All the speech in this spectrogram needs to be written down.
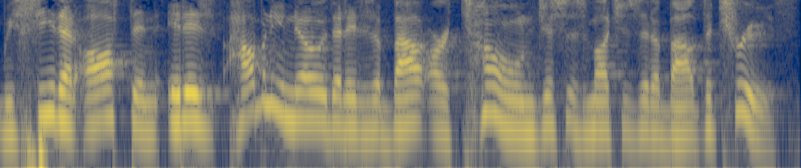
We see that often. It is, how many know that it is about our tone just as much as it about the truth?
